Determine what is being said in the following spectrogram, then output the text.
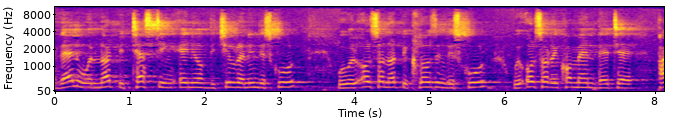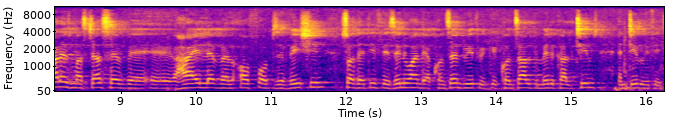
then will not be testing any of the children in the school. We will also not be closing the school. We also recommend that uh, parents must just have a, a, high level of observation so that if there's anyone they are concerned with, we can consult the medical teams and deal with it.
